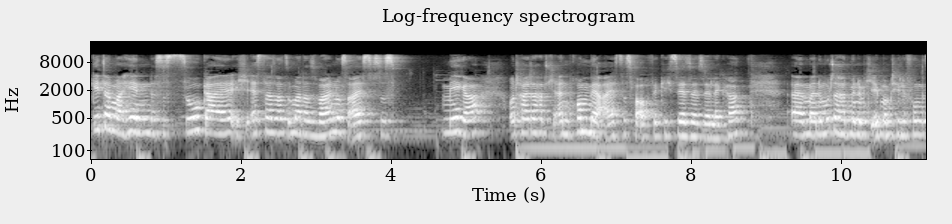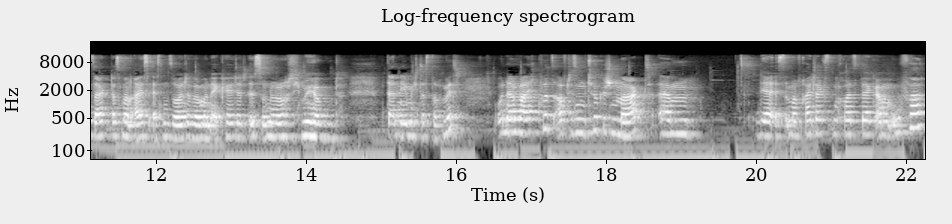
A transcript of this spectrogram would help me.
geht da mal hin. Das ist so geil. Ich esse da sonst immer das Walnusseis. Das ist mega. Und heute hatte ich ein Brombeereis. Das war auch wirklich sehr, sehr, sehr lecker. Äh, meine Mutter hat mir nämlich eben am Telefon gesagt, dass man Eis essen sollte, wenn man erkältet ist. Und dann dachte ich mir, ja gut, dann nehme ich das doch mit. Und dann war ich kurz auf diesem türkischen Markt. Ähm, der ist immer freitags in Kreuzberg am Ufer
